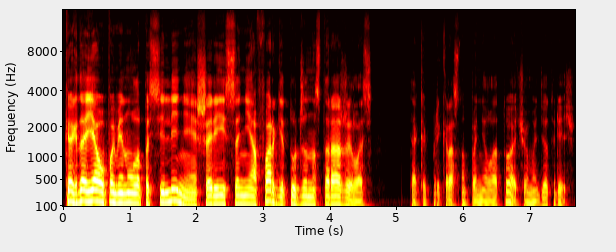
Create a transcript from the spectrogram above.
когда я упомянула поселение, Шариса Неофарги тут же насторожилась, так как прекрасно поняла то, о чем идет речь.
